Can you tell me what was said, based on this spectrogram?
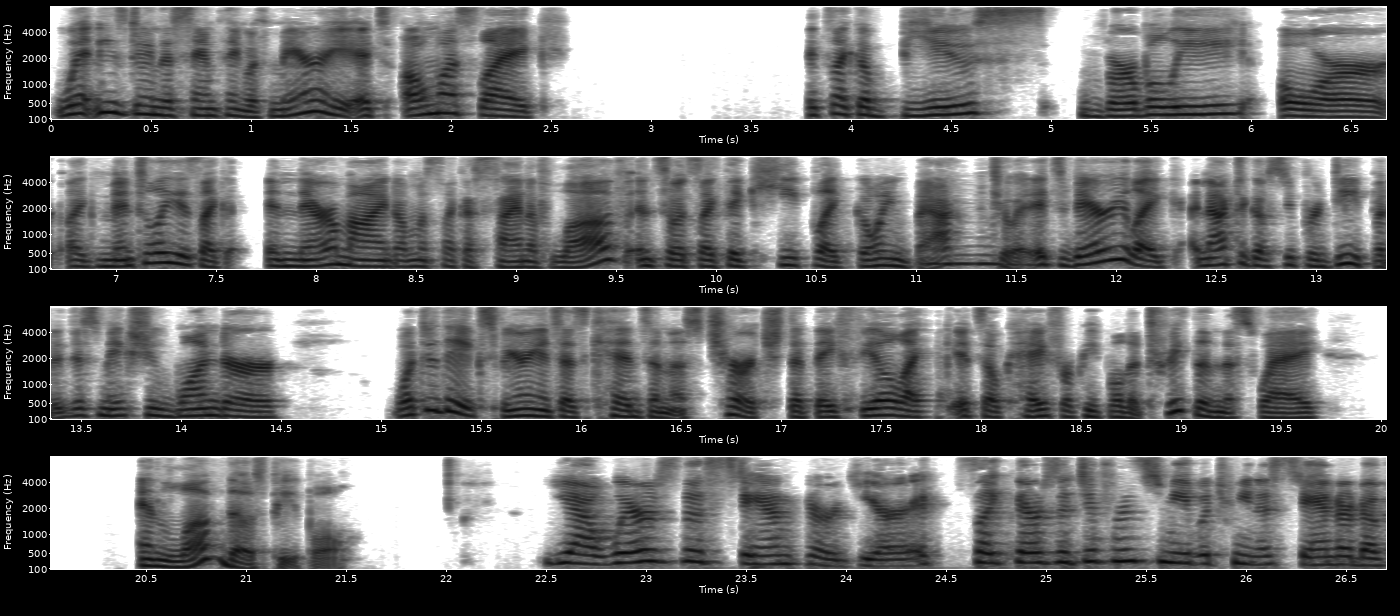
Whitney's doing the same thing with Mary. It's almost like it's like abuse verbally or like mentally is like in their mind almost like a sign of love. And so it's like they keep like going back to it. It's mm. very like not to go super deep, but it just makes you wonder what do they experience as kids in this church that they feel like it's okay for people to treat them this way and love those people. yeah where's the standard here it's like there's a difference to me between a standard of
